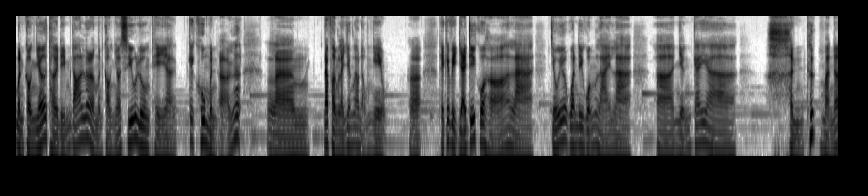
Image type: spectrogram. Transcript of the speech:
mình còn nhớ thời điểm đó lúc là mình còn nhỏ xíu luôn thì à, cái khu mình ở á, là đa phần là dân lao động nghèo à, thì cái việc giải trí của họ là chủ yếu quanh đi quẩn lại là à, những cái à, hình thức mà nó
